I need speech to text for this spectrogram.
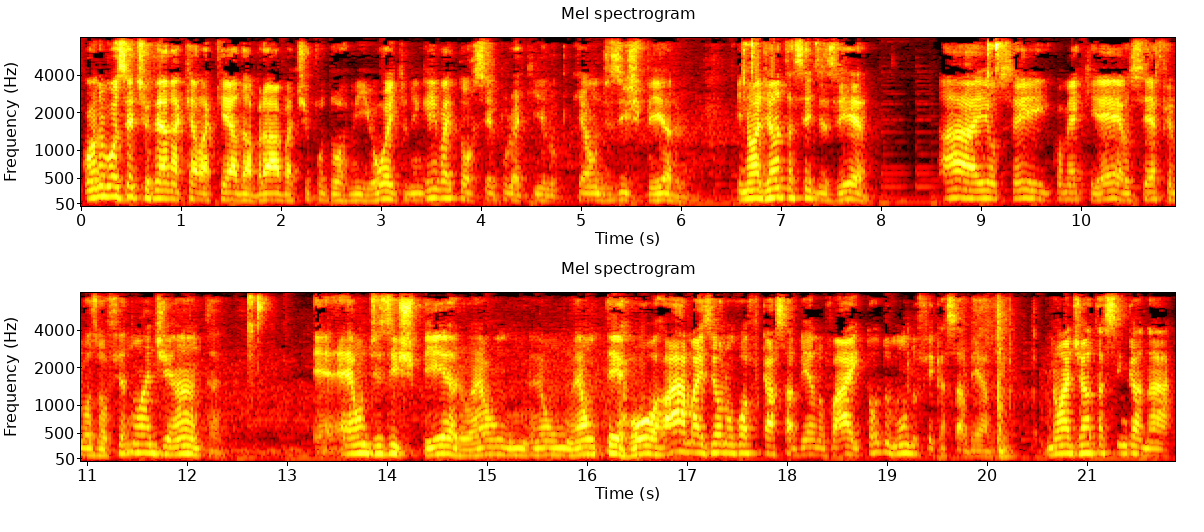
Quando você tiver naquela queda braba tipo 2008, ninguém vai torcer por aquilo, porque é um desespero. E não adianta você dizer, ah, eu sei como é que é, eu sei a filosofia, não adianta é, é, um desespero, é um, é, um, é um terror. Ah, mas eu não vou ficar sabendo. Vai, todo mundo fica sabendo. Não adianta se enganar.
